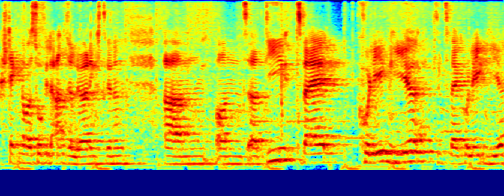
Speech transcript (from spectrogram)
stecken aber so viele andere Learnings drinnen. Ähm, und äh, die zwei Kollegen hier, die zwei Kollegen hier,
